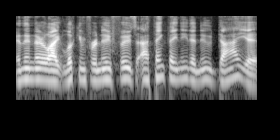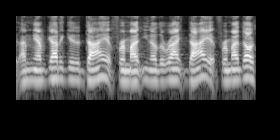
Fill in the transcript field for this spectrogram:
And then they're like looking for new foods. I think they need a new diet. I mean, I've got to get a diet for my, you know, the right diet for my dog.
